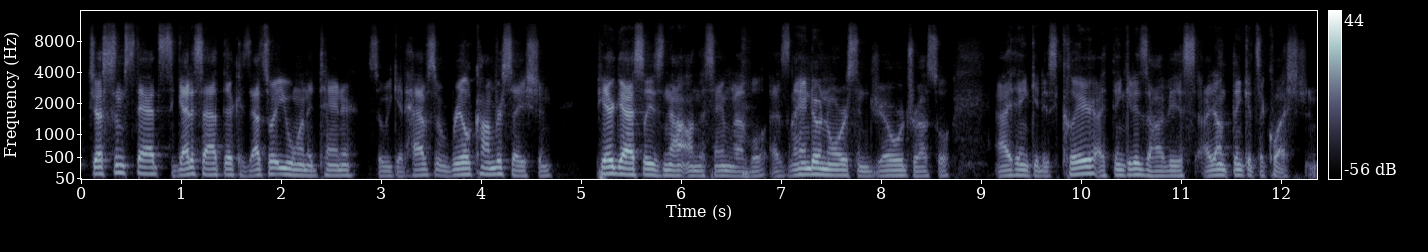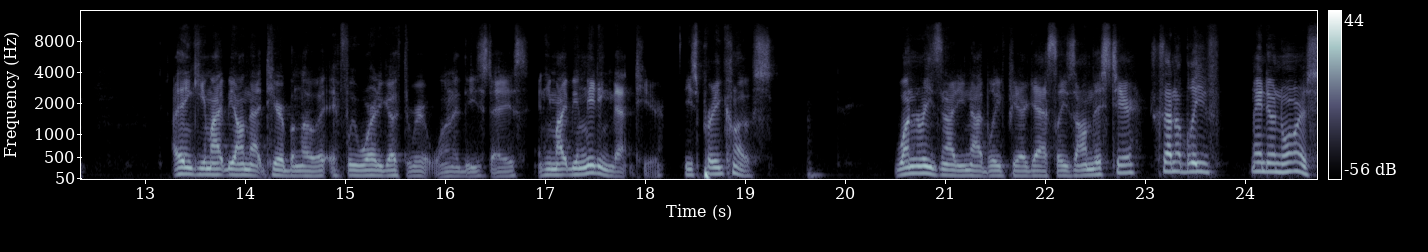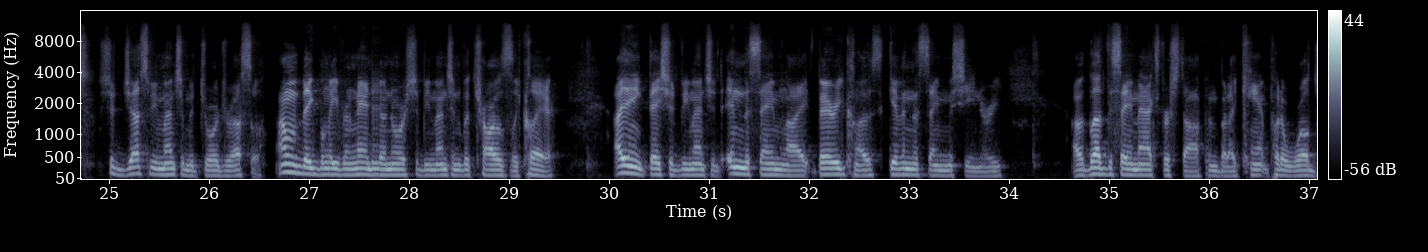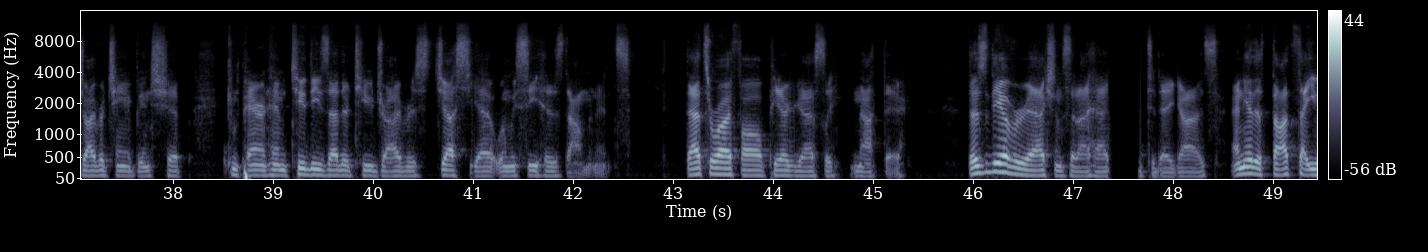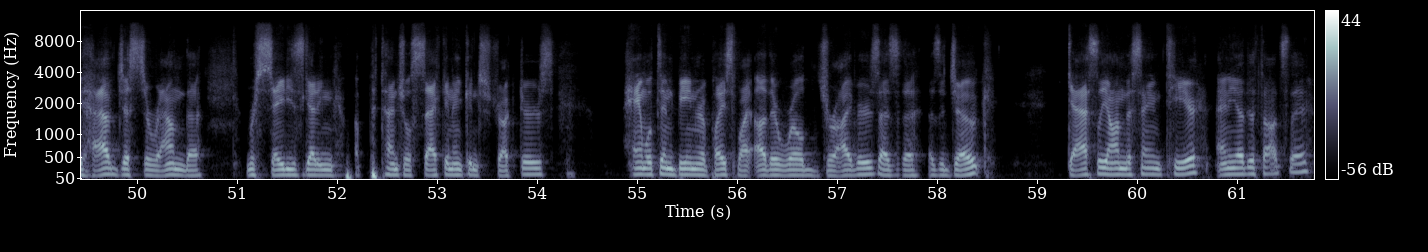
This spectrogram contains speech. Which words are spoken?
just some stats to get us out there because that's what you wanted, Tanner, so we could have some real conversation. Pierre Gasly is not on the same level as Lando Norris and George Russell. I think it is clear. I think it is obvious. I don't think it's a question. I think he might be on that tier below it if we were to go through it one of these days, and he might be leading that tier. He's pretty close. One reason I do not believe Pierre Gasly is on this tier is because I don't believe Lando Norris should just be mentioned with George Russell. I'm a big believer Lando Norris should be mentioned with Charles Leclerc. I think they should be mentioned in the same light, very close, given the same machinery. I would love to say Max Verstappen, but I can't put a world driver championship comparing him to these other two drivers just yet when we see his dominance. That's where I fall. Pierre Gasly, not there. Those are the overreactions that I had today, guys. Any other thoughts that you have just around the Mercedes getting a potential second in constructors, Hamilton being replaced by other world drivers as a as a joke? Gasly on the same tier. Any other thoughts there?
